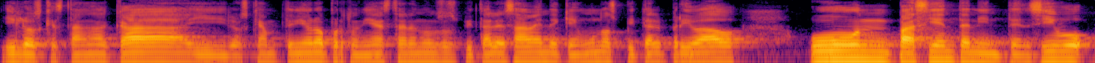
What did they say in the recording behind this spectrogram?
Y los que están acá y los que han tenido la oportunidad de estar en unos hospitales saben de que en un hospital privado un paciente en intensivo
